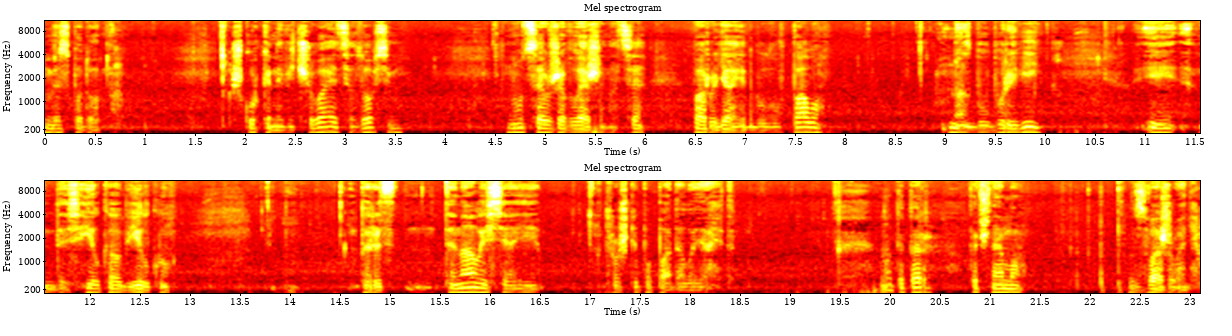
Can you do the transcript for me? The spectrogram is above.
Безподобна. Шкурки не відчувається зовсім. Ну, це вже влежено. Це пару ягід було впало. У нас був буревій і десь гілка об гілку перетиналися і трошки попадало ягід. Ну, тепер почнемо зважування.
